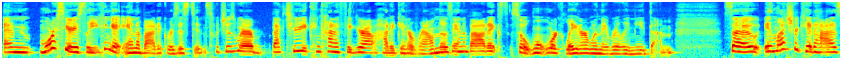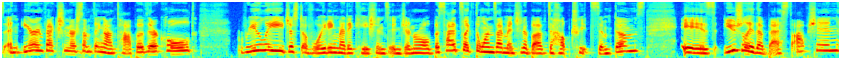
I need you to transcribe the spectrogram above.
And more seriously, you can get antibiotic resistance, which is where bacteria can kind of figure out how to get around those antibiotics so it won't work later when they really need them. So, unless your kid has an ear infection or something on top of their cold, really just avoiding medications in general, besides like the ones I mentioned above to help treat symptoms, is usually the best option.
